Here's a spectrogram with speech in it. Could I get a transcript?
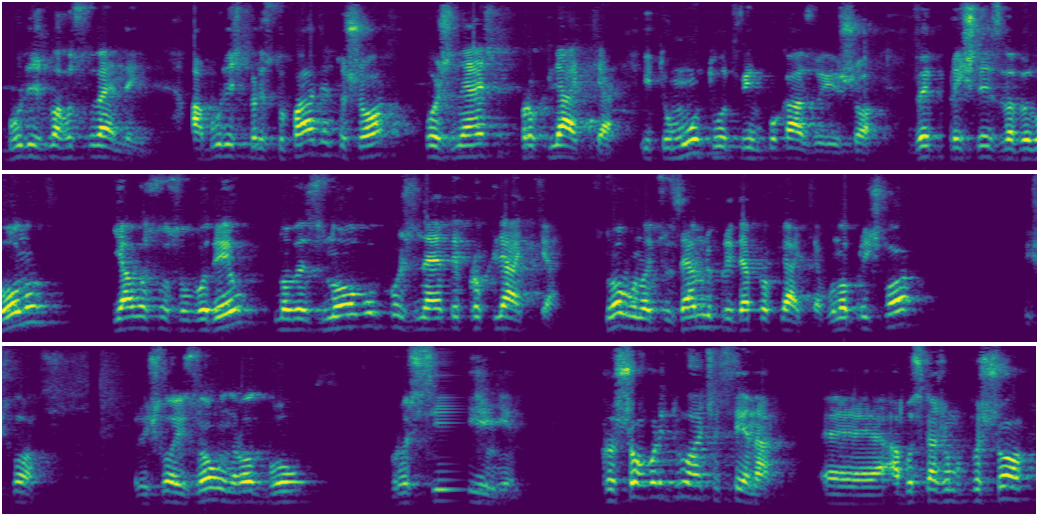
будеш благословений. А будеш переступати, то що? Пожнеш прокляття. І тому тут він показує, що ви прийшли з Вавилону, я вас освободив, але ви знову пожнете прокляття. Знову на цю землю прийде прокляття. Воно прийшло? Прийшло. Прийшло і знову народ був в розсіянні. Про що говорить друга частина? Е, або, скажімо, про що,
